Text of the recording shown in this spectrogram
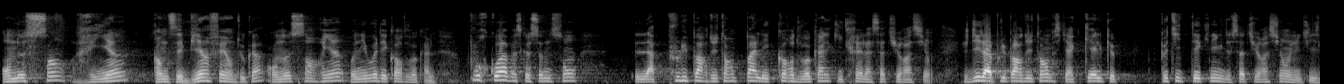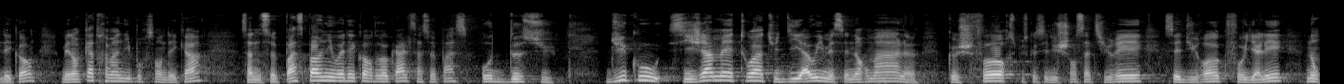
on ne sent rien, quand c'est bien fait en tout cas, on ne sent rien au niveau des cordes vocales. Pourquoi? Parce que ce ne sont la plupart du temps pas les cordes vocales qui créent la saturation. Je dis la plupart du temps parce qu'il y a quelques petites techniques de saturation, on utilise les cordes, mais dans 90% des cas, ça ne se passe pas au niveau des cordes vocales, ça se passe au-dessus. Du coup, si jamais toi tu te dis « ah oui mais c'est normal que je force puisque c'est du chant saturé, c'est du rock, faut y aller », non,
